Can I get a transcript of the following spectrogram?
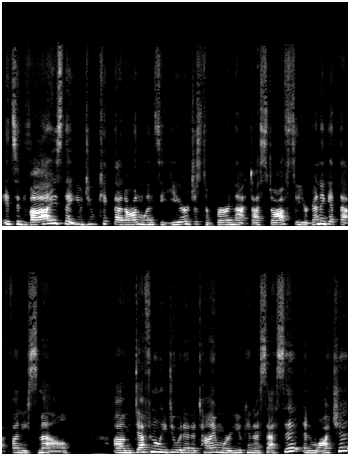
it's advised that you do kick that on once a year just to burn that dust off. So you're going to get that funny smell. Um, definitely do it at a time where you can assess it and watch it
